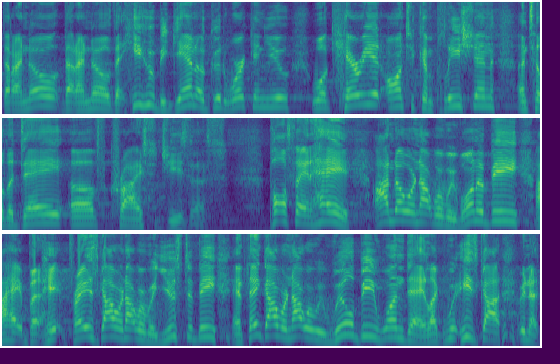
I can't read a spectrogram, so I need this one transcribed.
that I know that I know that he who began a good work in you will carry it on to completion until the day of Christ Jesus. Paul saying, Hey, I know we're not where we want to be, I, but hey, praise God, we're not where we used to be, and thank God we're not where we will be one day. Like he's got in a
